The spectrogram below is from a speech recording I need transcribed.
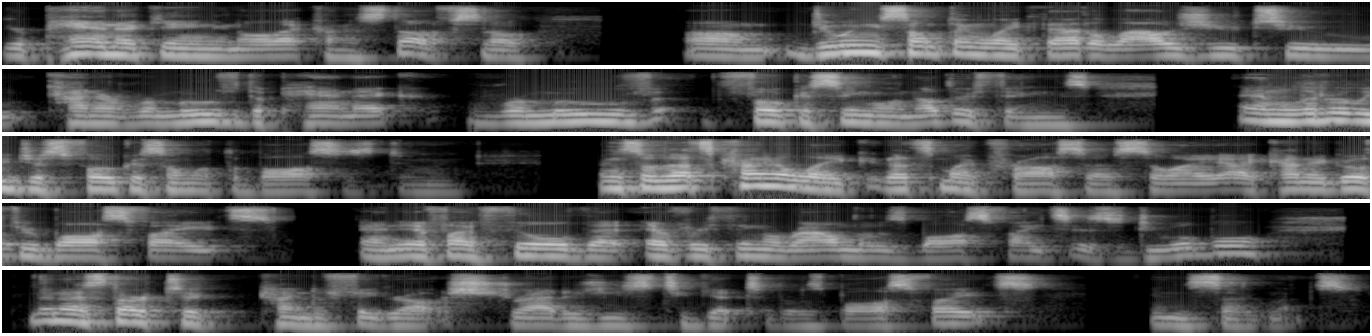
you're panicking and all that kind of stuff so um, doing something like that allows you to kind of remove the panic remove focusing on other things and literally just focus on what the boss is doing and so that's kind of like that's my process. So I, I kind of go through boss fights, and if I feel that everything around those boss fights is doable, then I start to kind of figure out strategies to get to those boss fights in segments.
